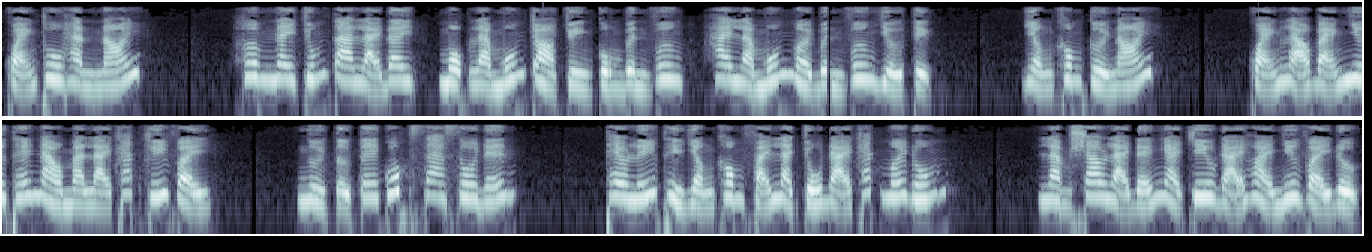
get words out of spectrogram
Quảng Thu Hành nói. Hôm nay chúng ta lại đây, một là muốn trò chuyện cùng Bình Vương, hai là muốn mời Bình Vương dự tiệc. Giận không cười nói. Quảng lão bản như thế nào mà lại khách khí vậy? Người từ Tê Quốc xa xôi đến. Theo lý thì giận không phải là chủ đại khách mới đúng. Làm sao lại để ngài chiêu đãi hoài như vậy được?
